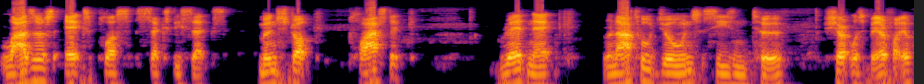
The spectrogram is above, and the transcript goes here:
Lazarus X Plus 66, Moonstruck, Plastic, Redneck, Renato Jones Season 2, Shirtless Bear-Fighter,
